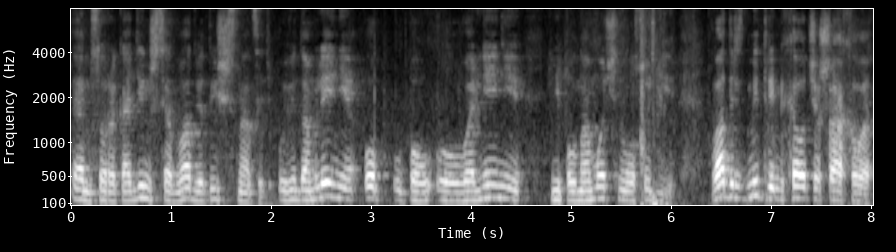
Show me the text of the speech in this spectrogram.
М4162 2016 уведомление об увольнении неполномочного судьи. В адрес Дмитрия Михайловича Шахова,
